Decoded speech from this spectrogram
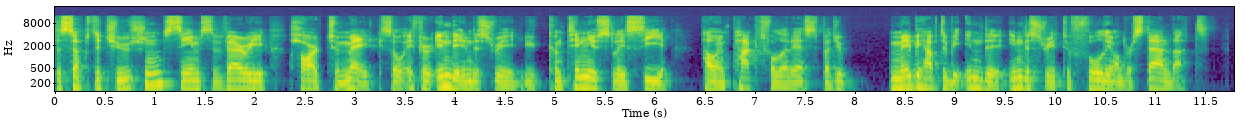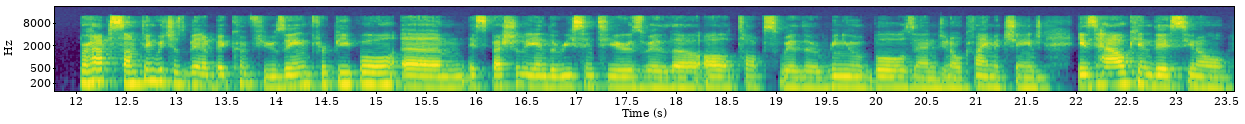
the substitution seems very hard to make. So if you're in the industry you continuously see how impactful it is but you maybe have to be in the industry to fully understand that Perhaps something which has been a bit confusing for people, um, especially in the recent years with uh, all talks with uh, renewables and you know climate change, is how can this you know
